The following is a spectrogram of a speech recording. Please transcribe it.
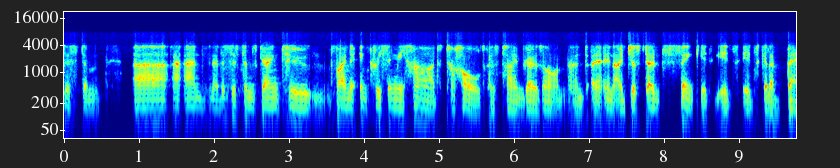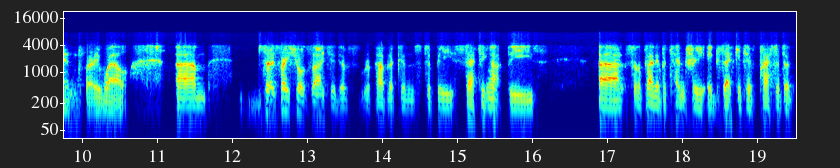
system, uh, and you know the system's going to find it increasingly hard to hold as time goes on, and and I just don't think it, it's it's going to bend very well. Um, so it's very short-sighted of Republicans to be setting up these uh, sort of plenipotentiary executive precedents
